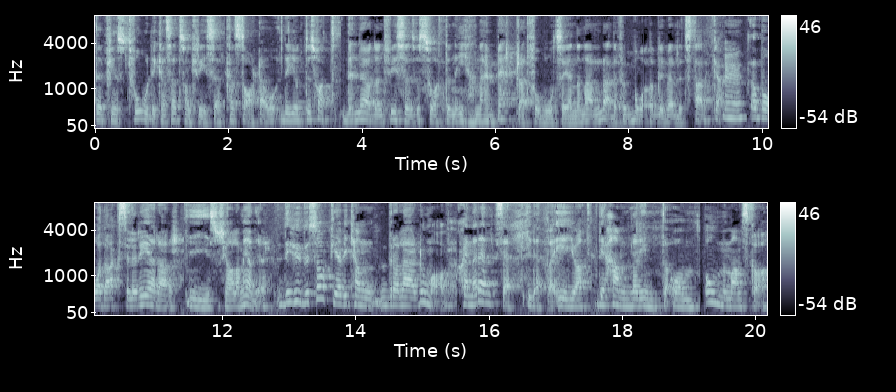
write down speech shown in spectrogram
det finns två olika sätt som kriser kan starta. Och det är ju inte så att det nödvändigtvis är så att den ena är bättre att få mot sig än den andra. Därför båda blir väldigt starka. Mm. Och båda accelererar i sociala medier. Det huvudsakliga vi kan dra lärdom av generellt sett i detta är ju att det handlar inte om om man ska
